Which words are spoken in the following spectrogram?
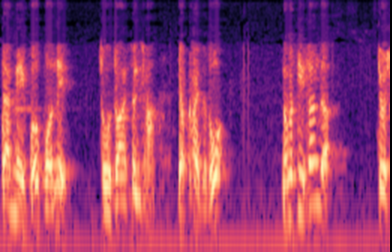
在美国国内组装生产要快得多。那么第三个就是。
